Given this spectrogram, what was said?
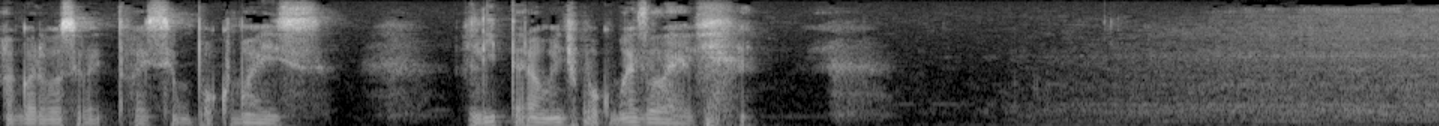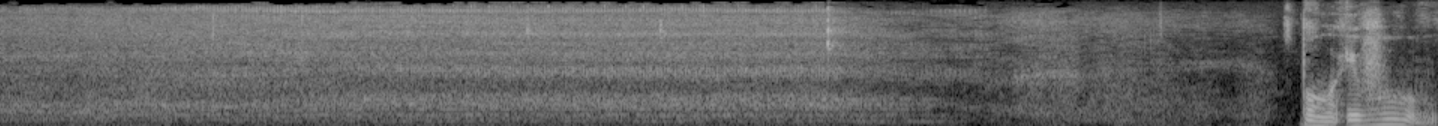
Agora você vai, vai ser um pouco mais, literalmente um pouco mais leve. Bom, eu vou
